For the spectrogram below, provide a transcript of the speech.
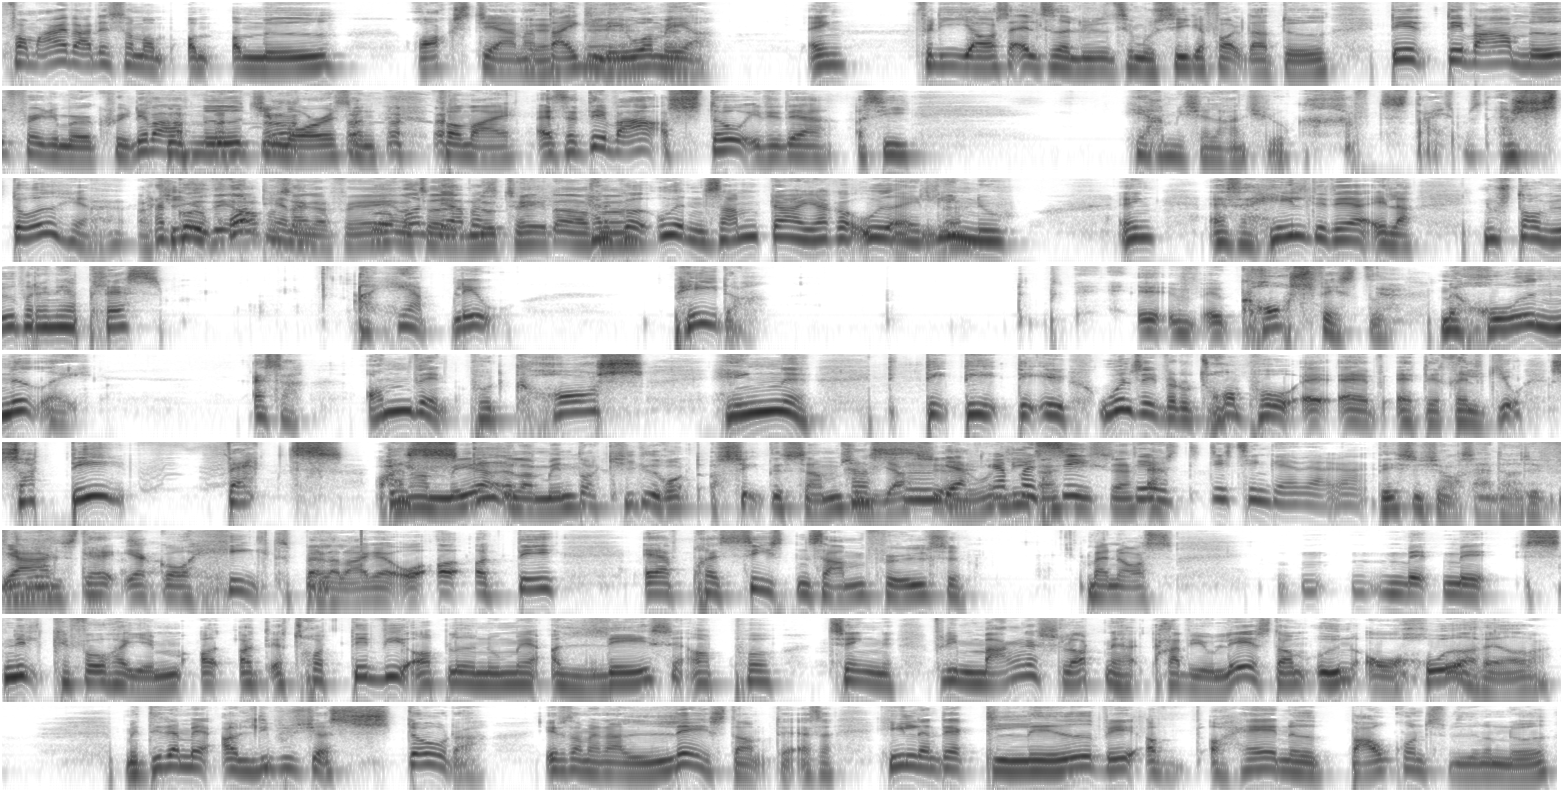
for mig var det som at, at, at møde rockstjerner, Ja, der ikke ja, lever ja. mere. Ikke? Fordi jeg også altid har lyttet til musik af folk, der er døde. Det, det var at møde Freddie Mercury. Det var at møde Jim Morrison for mig. Altså, det var at stå i det der og sige, her har Michelangelo kraftstejsmester. Han har stået her. Han har gået rundt her. Han gået rundt deroppe notater og Han er gået ud af den samme dør, jeg går ud af lige ja. nu. Ikke? Altså hele det der, eller nu står vi ude på den her plads, og her blev Peter øh, øh, korsfæstet med hovedet nedad. Altså omvendt på et kors hængende. Det, det, det, er- uanset hvad du tror på af, af, af det religion, så det facts. Og han har mere eller mindre kigget rundt og set det samme, som jeg ser ja. nu. Ja, præcis. Ja. Det, er jo, det tænker jeg hver gang. Det synes jeg også er noget af det Jeg, vildeste. jeg, jeg går helt balalaka over. Og, og det er præcis den samme følelse, man også med, med snilt kan få herhjemme. Og, og jeg tror, det vi oplevede nu med at læse op på tingene, fordi mange af slottene har- har vi jo læst om, uden overhovedet at have været der. Men det der med at lige pludselig at stå der, efter man har læst om det, altså hele den der glæde ved at, at have noget baggrundsviden om noget.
